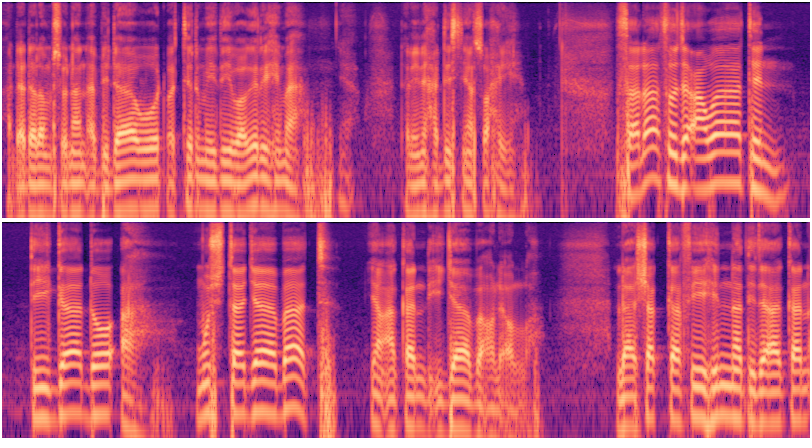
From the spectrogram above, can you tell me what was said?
ada dalam Sunan Abi Dawud wa Tirmidzi wa ghairihima. Ya. Dan ini hadisnya sahih. Thalathu da'awatin tiga doa mustajabat yang akan diijabah oleh Allah. La syakka fihinna tidak akan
